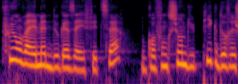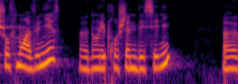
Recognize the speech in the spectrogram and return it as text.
plus on va émettre de gaz à effet de serre, donc en fonction du pic de réchauffement à venir, euh, dans les prochaines décennies, euh,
